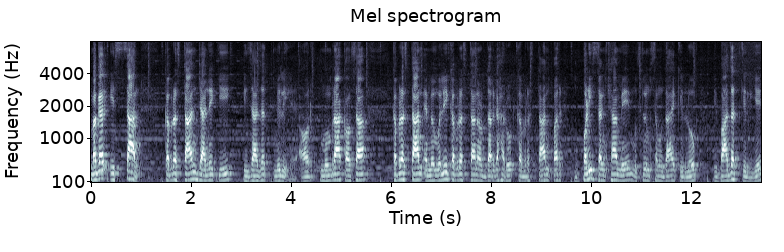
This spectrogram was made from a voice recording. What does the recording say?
मगर इस साल कब्रस्तान जाने की इजाज़त मिली है और मुमरा, कौसा, कब्रस्तान, एम वली कब्रस्तान और दरगाह रोड कब्रस्तान पर बड़ी संख्या में मुस्लिम समुदाय के लोग इबादत के लिए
